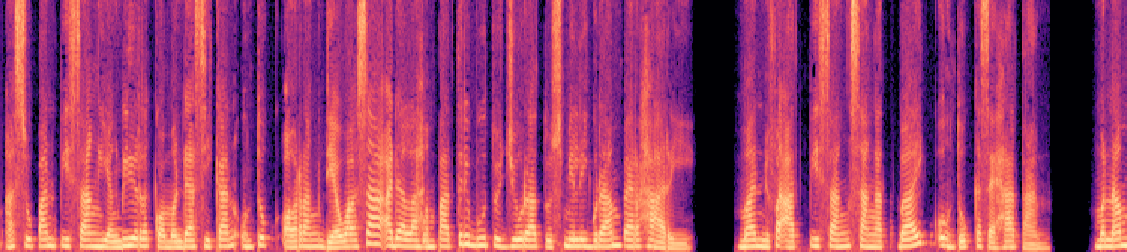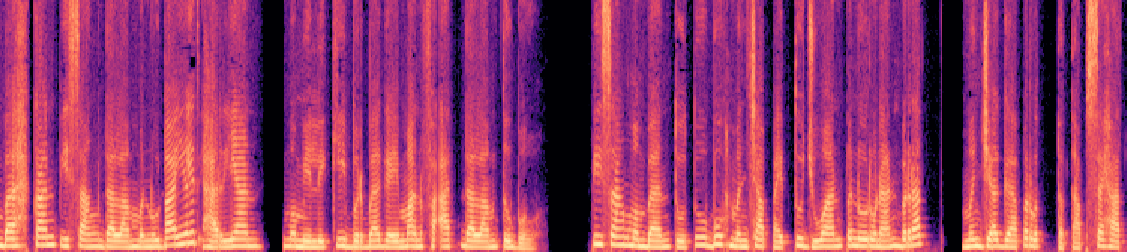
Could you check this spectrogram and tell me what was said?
asupan pisang yang direkomendasikan untuk orang dewasa adalah 4700 200 mg per hari. Manfaat pisang sangat baik untuk kesehatan. Menambahkan pisang dalam menu diet harian, memiliki berbagai manfaat dalam tubuh. Pisang membantu tubuh mencapai tujuan penurunan berat, menjaga perut tetap sehat,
